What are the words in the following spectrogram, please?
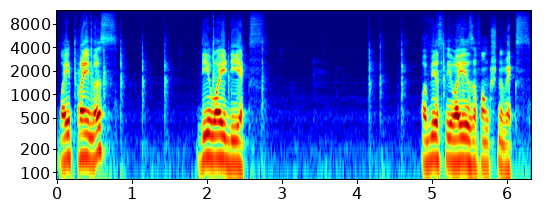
y prime is dy dx. Obviously y is a function of x.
